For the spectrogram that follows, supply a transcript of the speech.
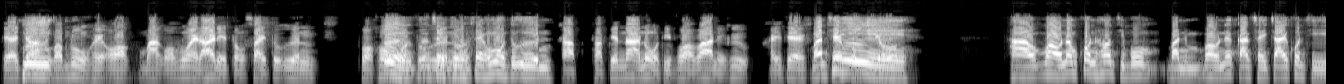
แต่จะมีบำรุงให้ออกหมากออกหน่วยได้นี่ต้องใส่ตัวอื่นพวกฮอเอร์อโมนตัวใส่อื่นตัวใส่ฮอร์โมนตัวอื่นครับถ้าเป็นหน้าโนที่พ่อว่านี่คือให้แต่บันแค่ที่คนเขียวถ้าเว้านำคนเฮาสิบ่บัดนี้เว้าในการใส่ใจคนที่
